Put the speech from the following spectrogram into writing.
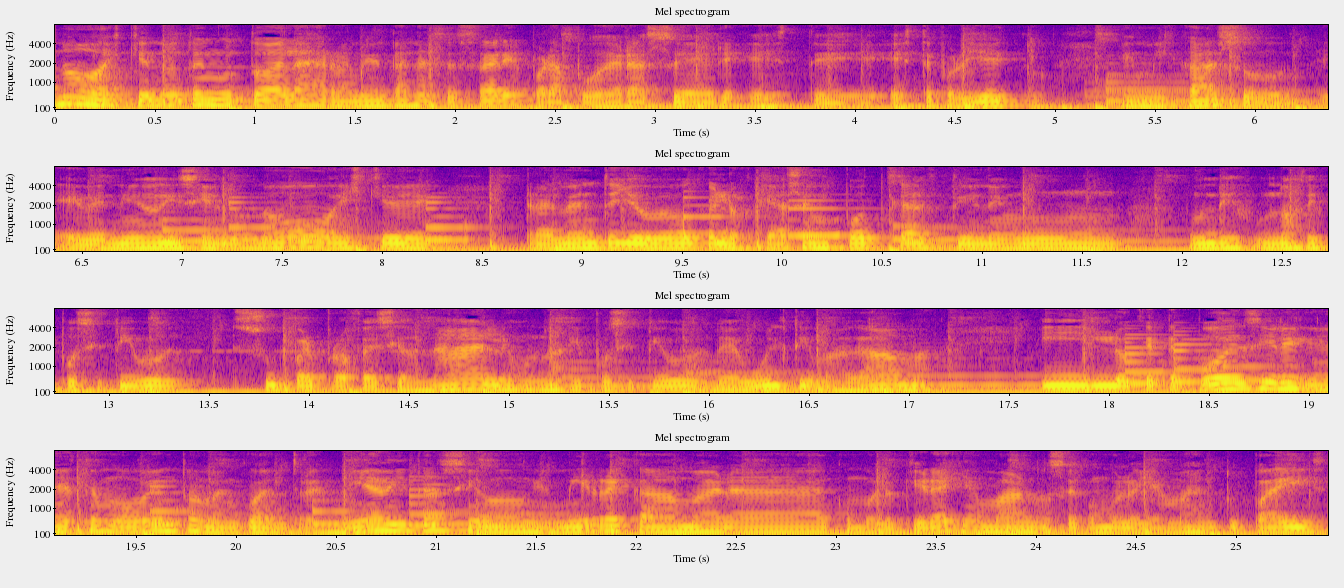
no, es que no tengo todas las herramientas necesarias para poder hacer este, este proyecto. En mi caso, he venido diciendo, no, es que realmente yo veo que los que hacen podcast tienen unos dispositivos súper profesionales, unos dispositivos de última gama. Y lo que te puedo decir es que en este momento me encuentro en mi habitación, en mi recámara, como lo quieras llamar, no sé cómo lo llamas en tu país.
